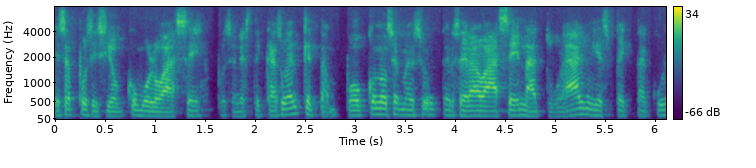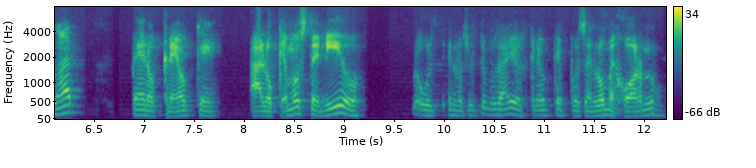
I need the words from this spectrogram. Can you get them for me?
esa posición como lo hace, pues en este caso él, que tampoco no se me hace una tercera base natural ni espectacular, pero creo que a lo que hemos tenido en los últimos años, creo que pues es lo mejor, ¿no?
